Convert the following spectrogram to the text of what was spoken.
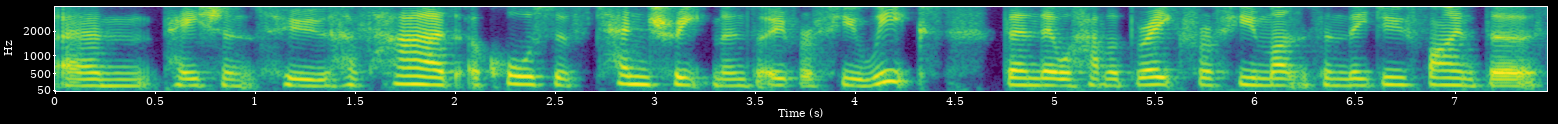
um, patients who have had a course of 10 treatments over a few weeks, then they will have a break for a few months and they do find the,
